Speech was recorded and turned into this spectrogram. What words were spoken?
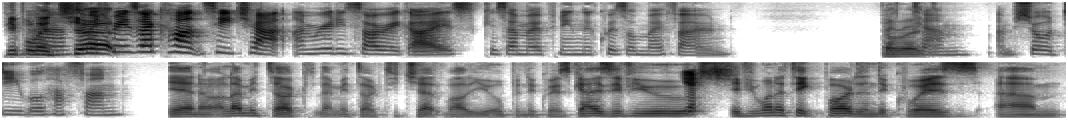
People in Uh, so chat. Which means I can't see chat. I'm really sorry, guys, because I'm opening the quiz on my phone. But All right. um, I'm sure Dee will have fun. Yeah, no. Let me talk. Let me talk to chat while you open the quiz, guys. If you Yes. if you want to take part in the quiz, um,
